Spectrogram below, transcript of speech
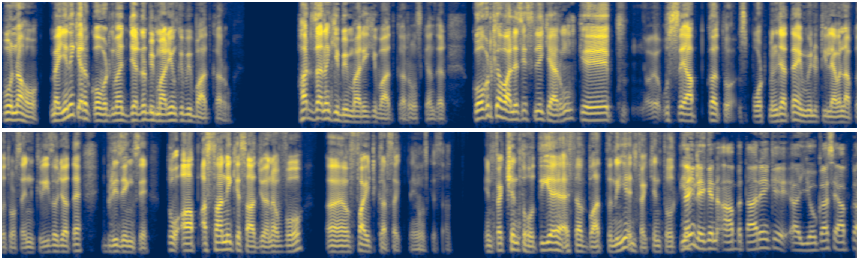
وہ نہ ہو۔ میں یہ نہیں کہہ رہا کووڈ کی میں جنرل بیماریوں کی بھی بات کر رہا ہوں۔ ہر طرح کی بیماری کی بات کر رہا ہوں اس کے اندر۔ کووڈ کے حوالے سے اس لیے کہہ رہا ہوں کہ اس سے آپ کا تو سپورٹ مل جاتا ہے امیونٹی لیول آپ کا تھوڑا سا انکریز ہو جاتا ہے بریدنگ سے۔ تو آپ آسانی کے ساتھ جو ہے نا وہ فائٹ کر سکتے ہیں اس کے ساتھ۔ انفیکشن تو ہوتی ہے ایسا بات تو نہیں ہے انفیکشن تو ہوتی ہے۔ نہیں لیکن آپ بتا رہے ہیں کہ یوگا سے آپ کا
